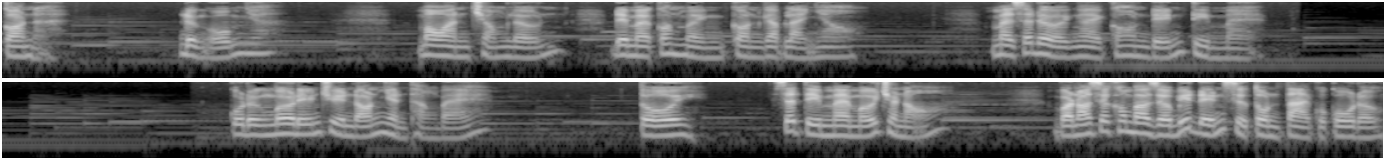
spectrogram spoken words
Con à Đừng ốm nhé. Mau ăn chóng lớn, Để mẹ con mình còn gặp lại nhau. Mẹ sẽ đợi ngày con đến tìm mẹ. Cô đừng mơ đến chuyện đón nhận thằng bé. Tôi Sẽ tìm mẹ mới cho nó, Và nó sẽ không bao giờ biết đến sự tồn tại của cô đâu.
